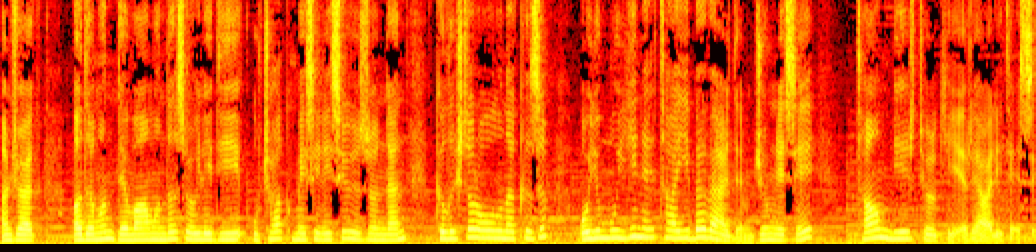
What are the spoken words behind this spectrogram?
Ancak adamın devamında söylediği uçak meselesi yüzünden Kılıçdaroğlu'na kızıp oyumu yine Tayyip'e verdim cümlesi tam bir Türkiye realitesi.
